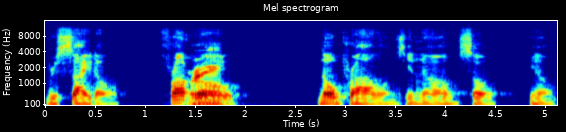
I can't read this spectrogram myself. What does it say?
recital, front right. row, no problems, you know. So, you know.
